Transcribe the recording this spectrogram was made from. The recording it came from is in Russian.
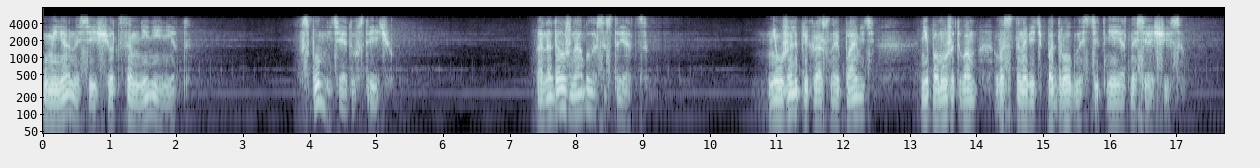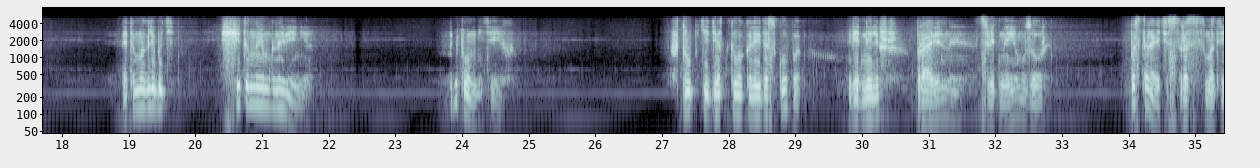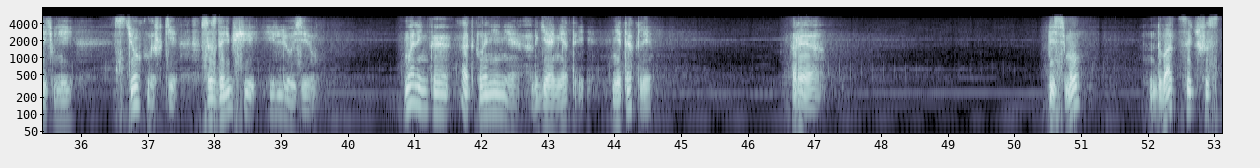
У меня на сей счет сомнений нет. Вспомните эту встречу. Она должна была состояться. Неужели прекрасная память не поможет вам восстановить подробности к ней относящиеся? Это могли быть считанные мгновения. Припомните их. В трубке детского калейдоскопа видны лишь правильные цветные узоры. Постарайтесь рассмотреть в ней стеклышки, создающие иллюзию. Маленькое отклонение от геометрии, не так ли? Реа. Письмо 26.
